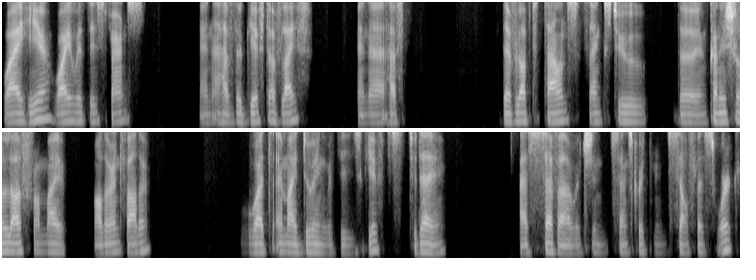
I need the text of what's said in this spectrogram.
why here? Why with these parents? And I have the gift of life and I have developed talents thanks to the unconditional love from my mother and father. what am I doing with these gifts today as seva, which in Sanskrit means selfless work.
